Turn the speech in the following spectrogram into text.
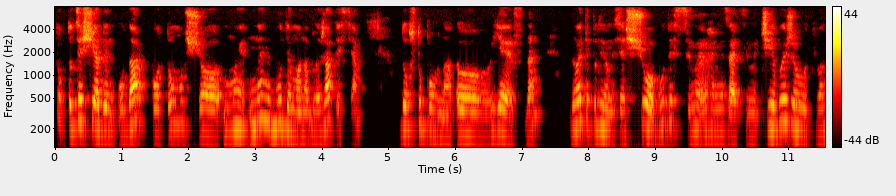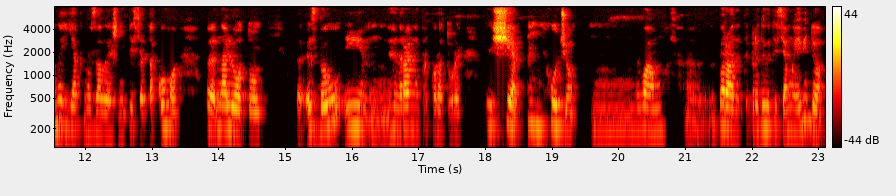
Тобто це ще один удар по тому, що ми не будемо наближатися до вступу в ЄС. Да? Давайте подивимося, що буде з цими організаціями, чи виживуть вони як незалежні після такого е, нальоту е, СБУ і Генеральної прокуратури. Ще хочу вам е, порадити передивитися моє відео,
